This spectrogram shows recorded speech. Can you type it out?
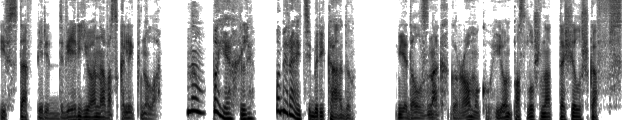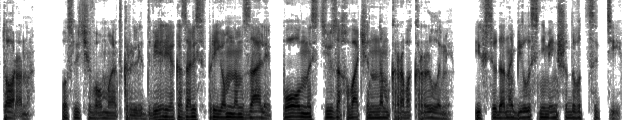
и, встав перед дверью, она воскликнула. «Ну, поехали. Убирайте баррикаду». Я дал знак Громоку, и он послушно оттащил шкаф в сторону, после чего мы открыли дверь и оказались в приемном зале, полностью захваченном кровокрылами. Их сюда набилось не меньше двадцати.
